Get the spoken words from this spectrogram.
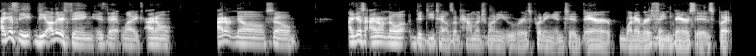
I guess the the other thing is that like I don't, I don't know. So, I guess I don't know the details of how much money Uber is putting into their whatever thing theirs is, but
